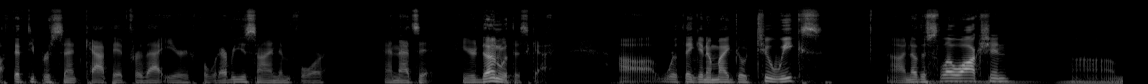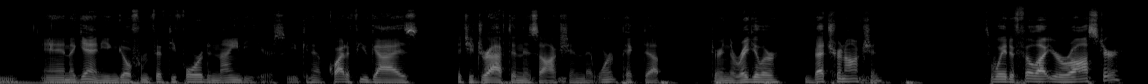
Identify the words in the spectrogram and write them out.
a 50% cap hit for that year for whatever you signed him for, and that's it. You're done with this guy. Uh, we're thinking it might go two weeks. Uh, another slow auction. And again, you can go from 54 to 90 here. So you can have quite a few guys that you draft in this auction that weren't picked up during the regular veteran auction. It's a way to fill out your roster.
